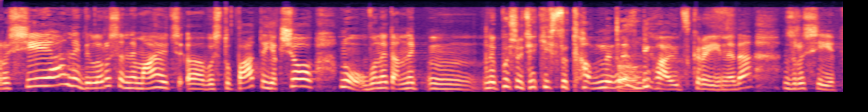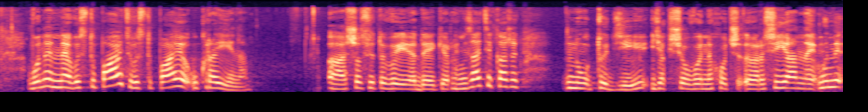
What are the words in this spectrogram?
росіяни, білоруси не мають е, виступати, якщо ну вони там не, м, не пишуть якісь то там, не, не збігають з країни, да, з Росії. Вони не виступають, виступає Україна. А, Що світові деякі організації кажуть, ну тоді, якщо ви не хочете росіяни, ми не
